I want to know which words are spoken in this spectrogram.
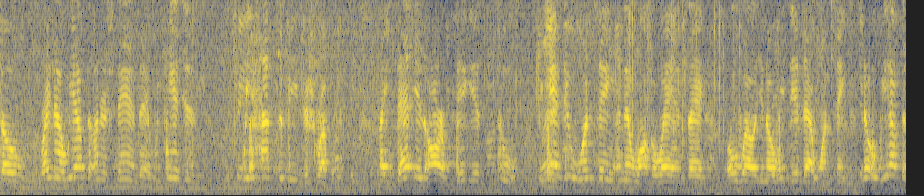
So right now we have to understand that we can't just, we have to be disruptive. Like that is our biggest tool. You can't do one thing and then walk away and say, oh well, you know, we did that one thing. No, we have to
